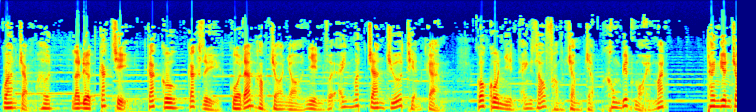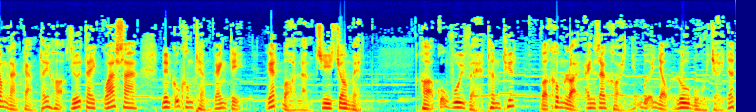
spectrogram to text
Quan trọng hơn là được các chị, các cô, các dì của đám học trò nhỏ nhìn với ánh mắt chan chứa thiện cảm. Có cô nhìn anh giáo phòng chầm chập không biết mỏi mắt. Thanh niên trong làng cảm thấy họ dưới tay quá xa Nên cũng không thèm ganh tị Ghét bỏ làm chi cho mệt. Họ cũng vui vẻ thân thiết Và không loại anh ra khỏi những bữa nhậu lu bù trời đất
